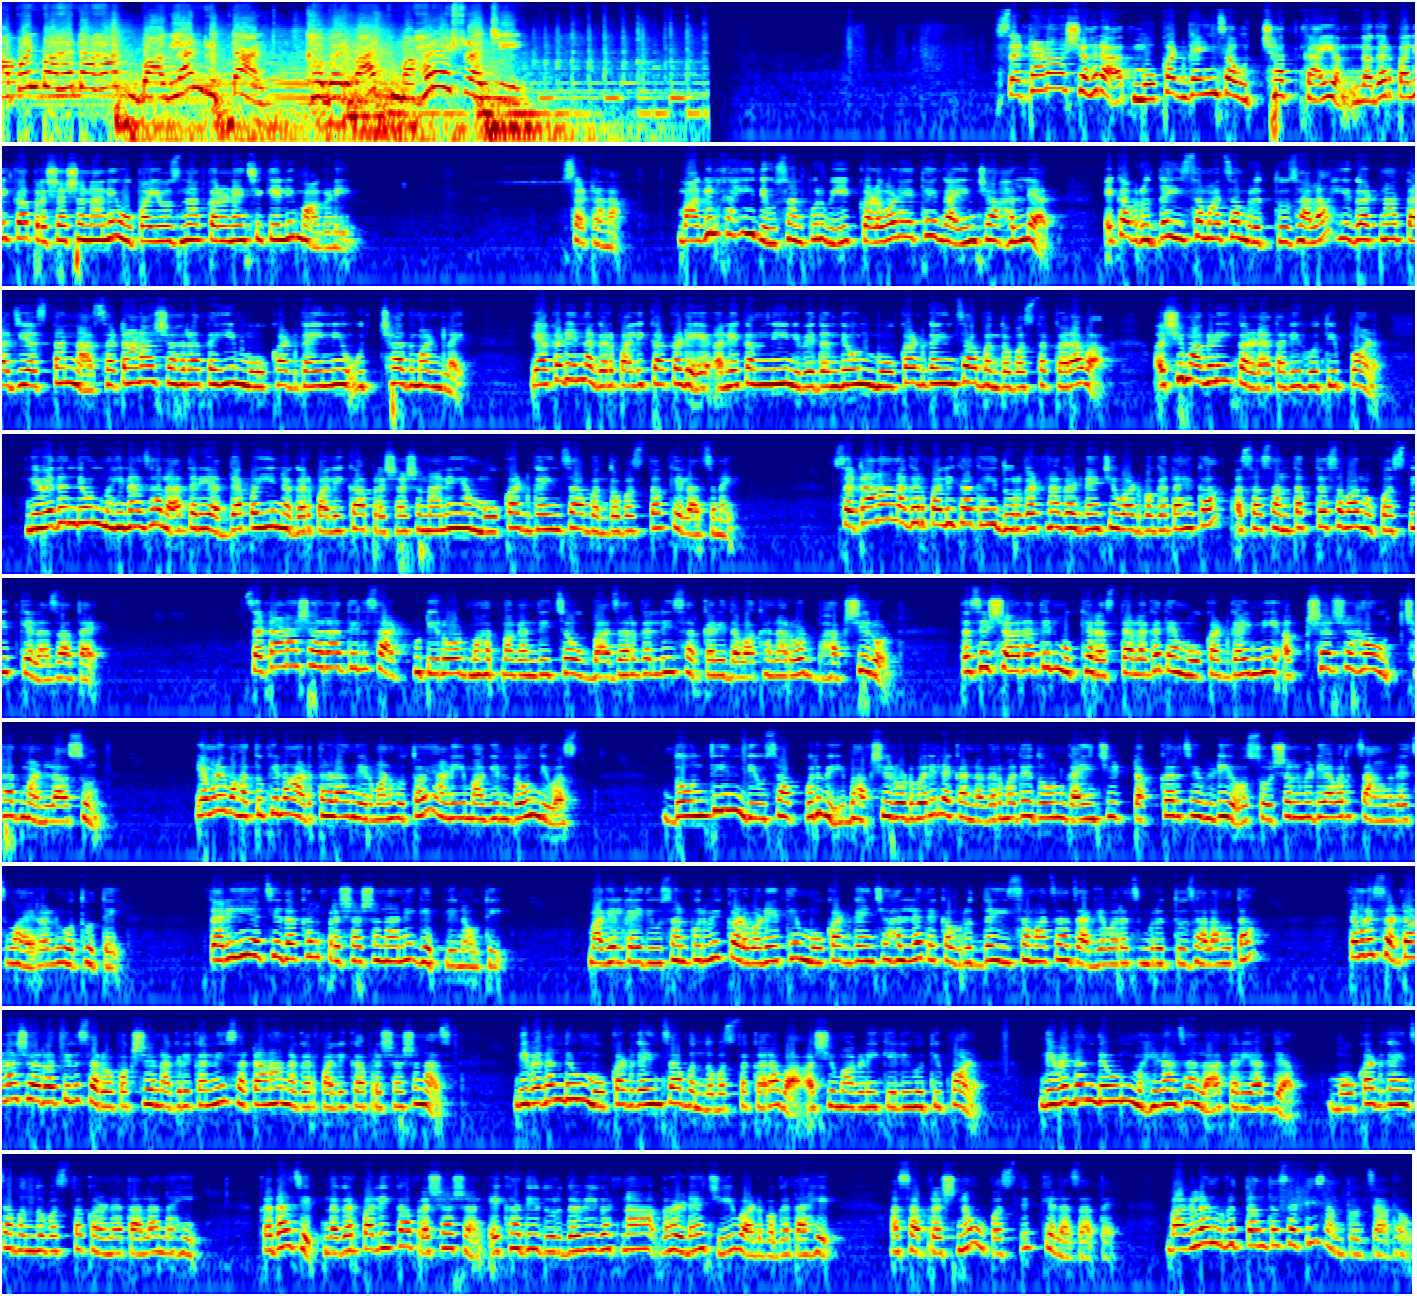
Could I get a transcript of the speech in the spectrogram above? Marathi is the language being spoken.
आपण पाहत आहात बागलान वृत्तांत खबरबात महाराष्ट्राची. सटाणा शहरात मोकाट गायींचा उच्छाद कायम नगरपालिका प्रशासनाने उपाययोजना करण्याची केली मागणी. सटाणा. मागील काही दिवसांपूर्वी कळवण येथे गायींच्या हल्ल्यात एका वृद्ध इसमाचा मृत्यू झाला. ही घटना ताजी असताना सटाणा शहरातही मोकाट गायींनी उच्छाद मांडलाय. याकडे नगरपालिकाकडे अनेकांनी निवेदन देऊन मोकाट गायींचा बंदोबस्त करावा अशी मागणी करण्यात आली होती. पण निवेदन देऊन महिना झाला तरी अद्यापही नगरपालिका प्रशासनाने या मोकाट गाईंचा बंदोबस्त केलाच नाही. सटाणा नगरपालिका काही दुर्घटना घडण्याची वाट बघत आहे का? असा संतप्त सवाल उपस्थित केला जात आहे. सटाणा शहरातील साठफुटी रोड महात्मा गांधी चौक बाजार गल्ली सरकारी दवाखाना रोड भाक्षी रोड तसेच शहरातील मुख्य रस्त्यालगत या मोकाट गाईंनी अक्षरशः उच्छाद मांडला असून यामुळे वाहतुकीला अडथळा निर्माण होतोय आणि मागील दोन दिवस दोन तीन दिवसापूर्वी भाक्षी रोडवरील एका नगरमध्ये दोन गायींची टक्करचे व्हिडिओ सोशल मीडियावर चांगलेच व्हायरल होत होते. तरीही याची दखल प्रशासनाने घेतली नव्हती. मागील काही दिवसांपूर्वी कडवणे येथे मोकाट गायींच्या हल्ल्यात एका वृद्ध इसमाचा जागेवरच मृत्यू झाला होता. त्यामुळे सटाणा शहरातील सर्वपक्षीय नागरिकांनी सटाणा नगरपालिका प्रशासनास निवेदन देऊन मोकाट गायींचा बंदोबस्त करावा अशी मागणी केली होती पण निवेदन देऊन महिना झाला तरी अद्याप मोकाट गायींचा बंदोबस्त करण्यात आला नाही. कदाचित नगरपालिका प्रशासन एखादी दुर्दैवी घटना घडण्याची वाट बघत आहे असा प्रश्न उपस्थित केला जात आहे बागलान वृत्तांतासाठी संतोष जाधव.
